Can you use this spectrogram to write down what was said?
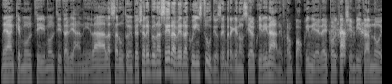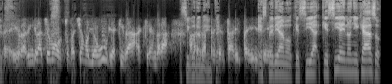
neanche molti, molti italiani. La, la, saluto, mi piacerebbe una sera averla qui in studio, sembra che non sia il Quirinale fra un po', quindi è lei poi che ci invita a noi. Eh, io la ringrazio molto, facciamo gli auguri a chi, va, a chi andrà a rappresentare il Paese. E speriamo che sia, che sia in ogni caso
